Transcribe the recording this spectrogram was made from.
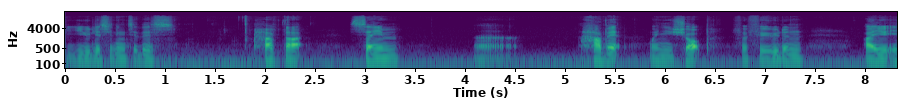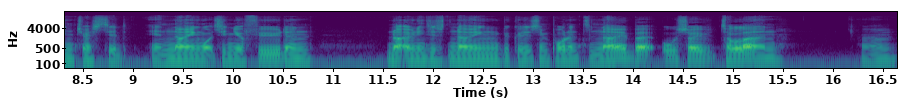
you listening to this have that same uh, habit when you shop for food and are you interested in knowing what's in your food and not only just knowing because it's important to know but also to learn um,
